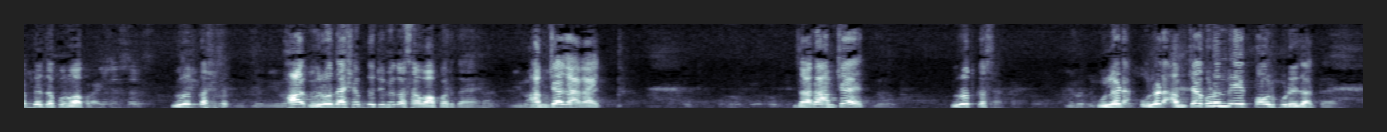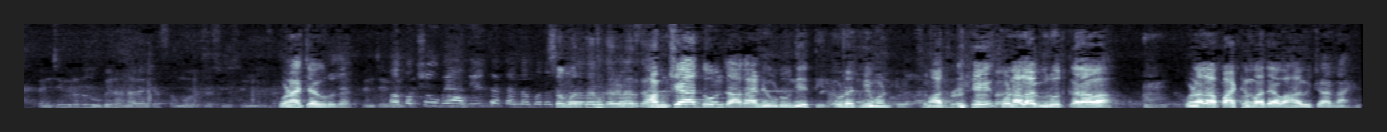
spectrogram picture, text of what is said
शब्द जपून वापरायचा. विरोध कसा हा विरोध हा शब्द तुम्ही कसा वापरताय? आमच्या जागा आहेत. जागा आमच्या आहेत. विरोध कसा? उलट उलट आमच्याकडून एक पाऊल पुढे जात आहे कोणाच्या विरोधात? त्यांच्या अपक्ष उभे राहतील तर त्यांना मदत समर्थन करणार आमच्या दोन जागा निवडून येतील एवढंच मी म्हणतोय. मात्र तिथे कोणाला विरोध करावा कोणाला पाठिंबा द्यावा हा विचार नाही.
